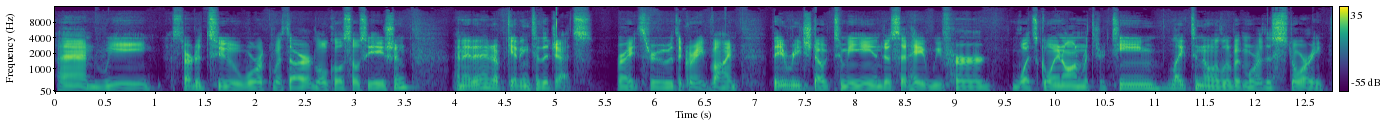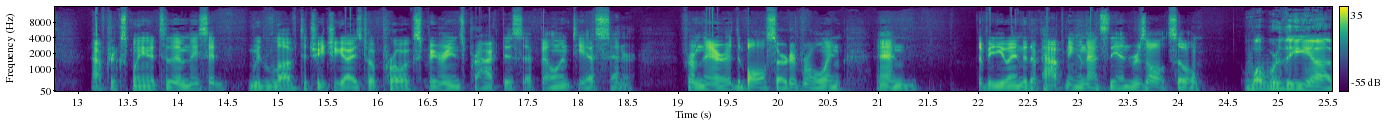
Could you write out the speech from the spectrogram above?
And we started to work with our local association, and it ended up getting to the Jets, right, through the grapevine. They reached out to me and just said, Hey, we've heard what's going on with your team. Like to know a little bit more of the story. After explaining it to them, they said, We'd love to treat you guys to a pro experience practice at Bell MTS Center. From there, the ball started rolling, and the video ended up happening, and that's the end result. So what were the uh,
